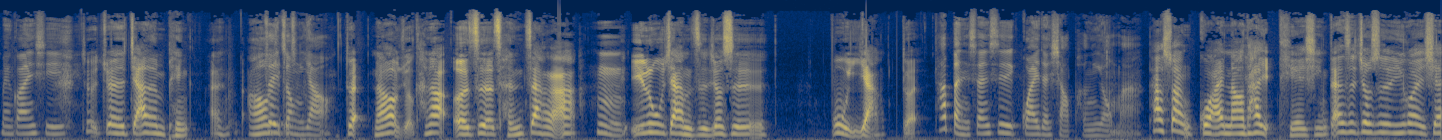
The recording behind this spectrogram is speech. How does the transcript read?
没关系，就觉得家人平安，然后最重要。对，然后就看到儿子的成长啊，嗯，一路这样子就是。不一样，对他本身是乖的小朋友吗？他算乖，然后他也贴心，但是就是因为现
